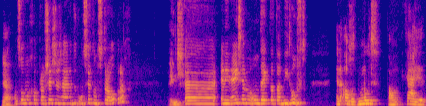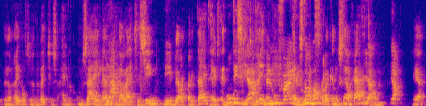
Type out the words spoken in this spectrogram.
Ja. Want sommige processen zijn natuurlijk ontzettend stroperig. Eens. Eh, en ineens hebben we ontdekt dat dat niet hoeft. En als het moet, dan ga je de regeltjes en de wetjes eigenlijk omzeilen. Ja. En dan laat je zien wie welke kwaliteit heeft. En Hoe- die schiet ja, erin. En hoe fijn En is hoe dat? makkelijk en hoe snel gaat het Ja. dan? Ja. Ja.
